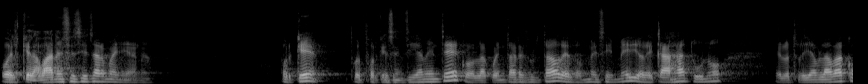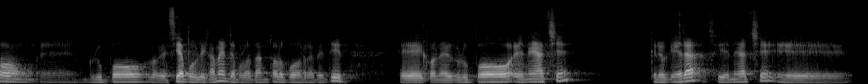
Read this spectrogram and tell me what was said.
¿O el que la va a necesitar mañana? ¿Por qué? Pues porque sencillamente con la cuenta de resultados de dos meses y medio de caja, tú no. El otro día hablaba con eh, grupo, lo decía públicamente, por lo tanto lo puedo repetir, eh, con el grupo NH, creo que era, sí, NH, eh,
